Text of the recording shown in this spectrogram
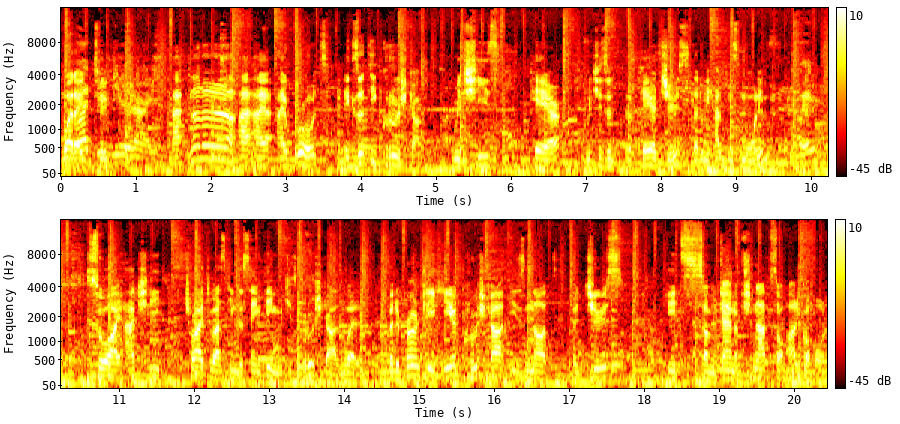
what, I took. did you write? Uh, no, no, no, no. I, I, I wrote exotic krushka, which is pear, which is a, a pear juice that we had this morning. Okay. So I actually tried to ask him the same thing, which is krushka as well. But apparently here, krushka is not a juice. It's some kind of schnapps or alcohol.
